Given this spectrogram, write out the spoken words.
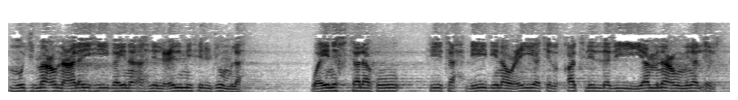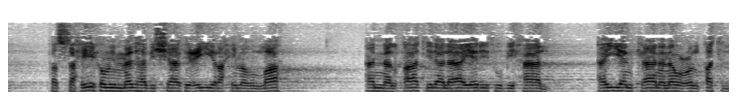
مجمع عليه بين أهل العلم في الجملة وإن اختلفوا في تحديد نوعية القتل الذي يمنع من الإرث. فالصحيح من مذهب الشافعي رحمه الله أن القاتل لا يرث بحال أيا كان نوع القتل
